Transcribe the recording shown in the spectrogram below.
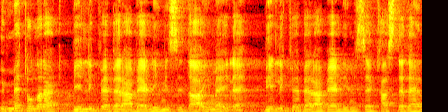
ümmet olarak birlik ve beraberliğimizi daim eyle. Birlik ve beraberliğimize kasteden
